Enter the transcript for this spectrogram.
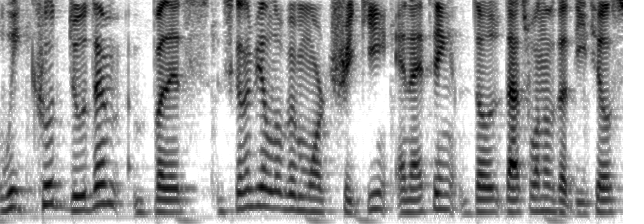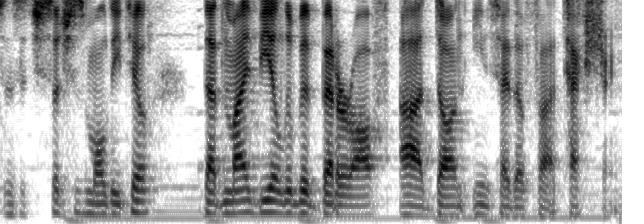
We could do them, but it's it's going to be a little bit more tricky. And I think those that's one of the details, since it's such a small detail, that might be a little bit better off uh, done inside of uh, texturing.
